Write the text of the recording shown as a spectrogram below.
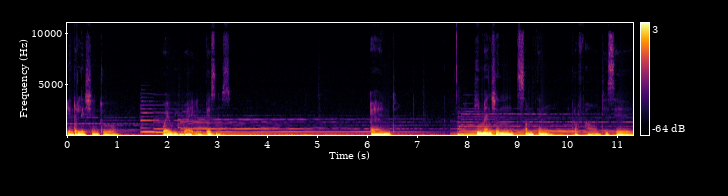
in relation to where we were in business. And he mentioned something profound. He said,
